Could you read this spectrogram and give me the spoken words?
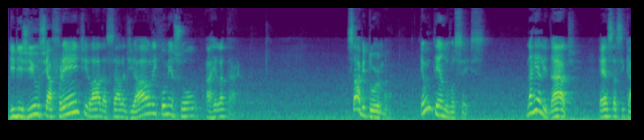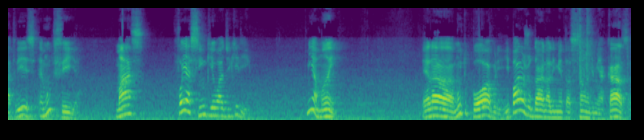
dirigiu-se à frente lá da sala de aula e começou a relatar. Sabe, turma, eu entendo vocês. Na realidade, essa cicatriz é muito feia, mas foi assim que eu a adquiri. Minha mãe era muito pobre e para ajudar na alimentação de minha casa,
